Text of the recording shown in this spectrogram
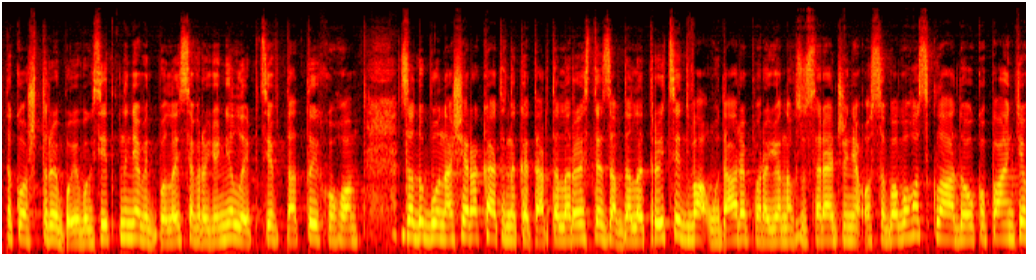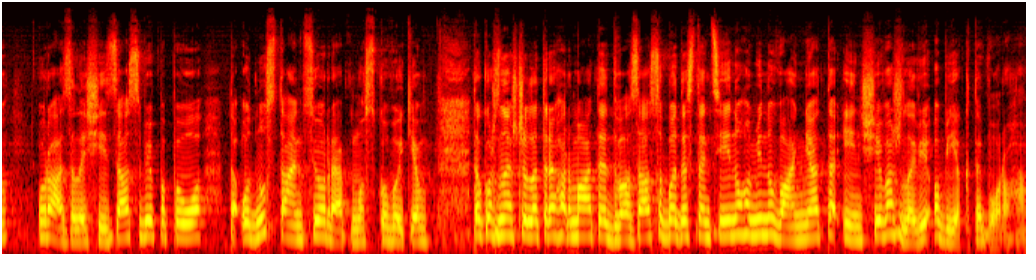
Також три бойових зіткнення відбулися в районі Липців та Тихого. За добу наші ракетники та артилеристи завдали 32 удари по районах зосередження особового складу окупантів. Уразили шість засобів ППО та одну станцію РЕП московитів. Також знищили три гармати, два засоби дистанційного мінування та інші важливі об'єкти ворога.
